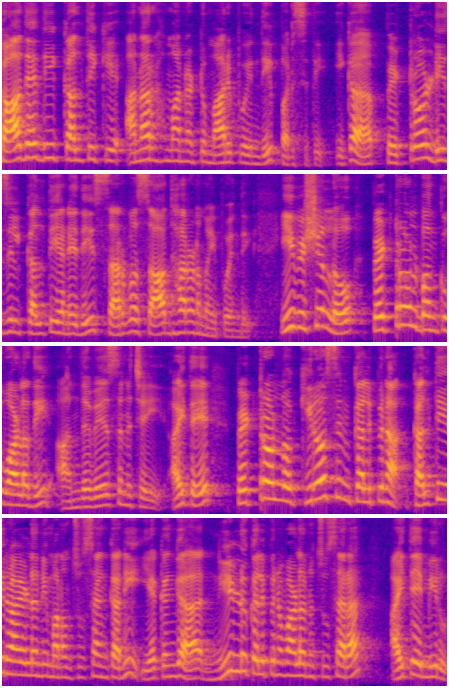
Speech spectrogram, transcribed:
కాదేది కల్తీకి అనర్హమన్నట్టు మారిపోయింది పరిస్థితి. ఇక పెట్రోల్ డీజిల్ కల్తీ అనేది సర్వసాధారణమైపోయింది. ఈ విషయంలో పెట్రోల్ బంకు వాళ్ళది అందవేసిన చేయి. అయితే పెట్రోల్లో కిరోసిన్ కలిపిన కల్తీ రాయళ్ళని మనం చూసాం కానీ ఏకంగా నీళ్ళు కలిపిన వాళ్ళను చూసారా అయితే మీరు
